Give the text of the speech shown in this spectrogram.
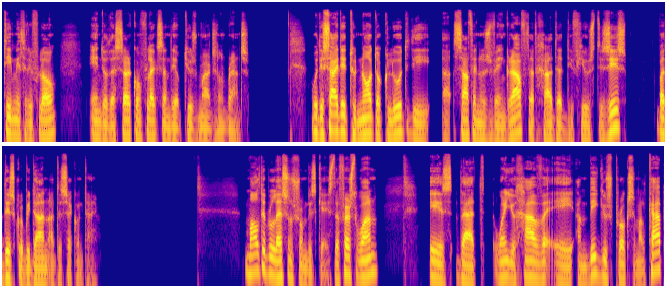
TIMI3 flow into the circumflex and the obtuse marginal branch. We decided to not occlude the uh, saphenous vein graft that had a diffuse disease, but this could be done at the second time. Multiple lessons from this case. The first one is that when you have a ambiguous proximal cap,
